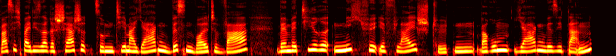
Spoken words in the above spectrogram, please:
Was ich bei dieser Recherche zum Thema Jagen wissen wollte, war, wenn wir Tiere nicht für ihr Fleisch töten, warum jagen wir sie dann?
